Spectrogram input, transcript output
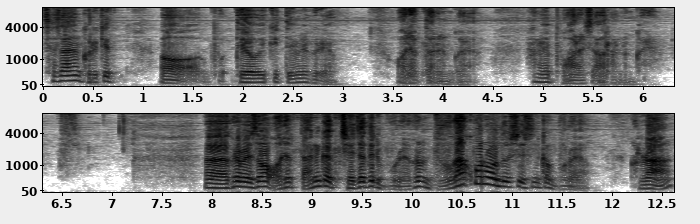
세상은 그렇게 어, 되어 있기 때문에 그래요. 어렵다는 거야. 하나님의 보화를 쌓으라는 거야. 어, 그러면서 어렵다. 그러니까 제자들이 물어요. 그럼 누가 구원을 얻을 수 있으니까 물어요. 그러나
